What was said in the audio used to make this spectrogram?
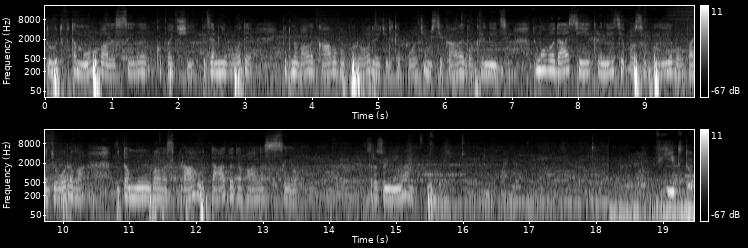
Тут втамовували сили копачі. Підземні води підмивали кавову породу і тільки потім стікали до криниці. Тому вода з цієї криниці особливо бадьорила, втамовувала спрагу та додавала сил. Зрозуміла? Вхід тут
